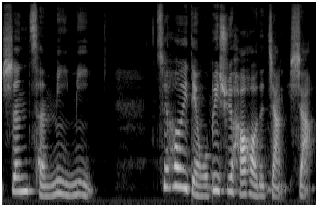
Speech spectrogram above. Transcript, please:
深层秘密。最后一点，我必须好好的讲一下。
